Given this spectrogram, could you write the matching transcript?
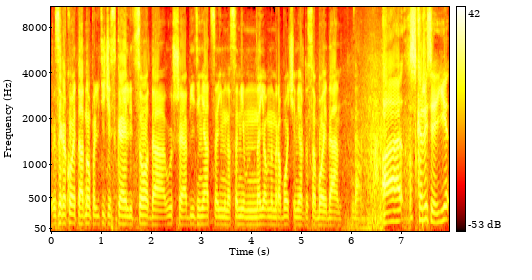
за какое-то одно политическое лицо, да, лучше объединяться именно самим наемным рабочим между собой, да, да. А скажите, е-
